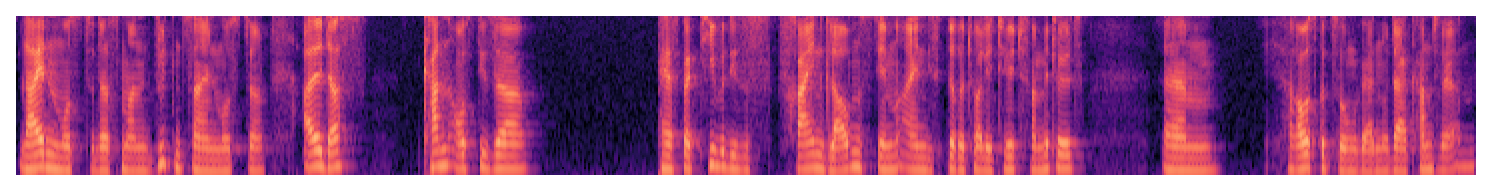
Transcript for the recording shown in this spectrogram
leiden musste, dass man wütend sein musste. All das kann aus dieser Perspektive dieses freien Glaubens, dem einen die Spiritualität vermittelt, ähm, herausgezogen werden oder erkannt werden.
